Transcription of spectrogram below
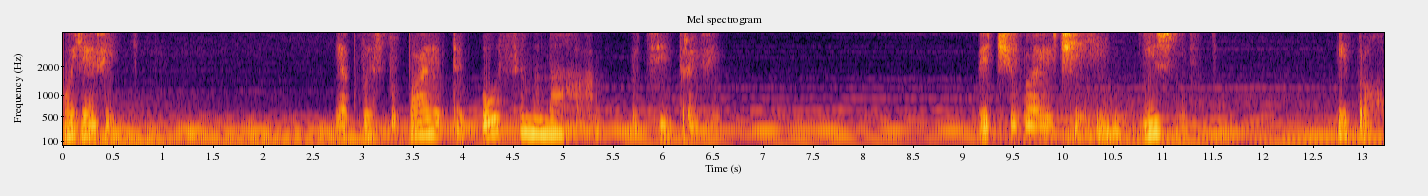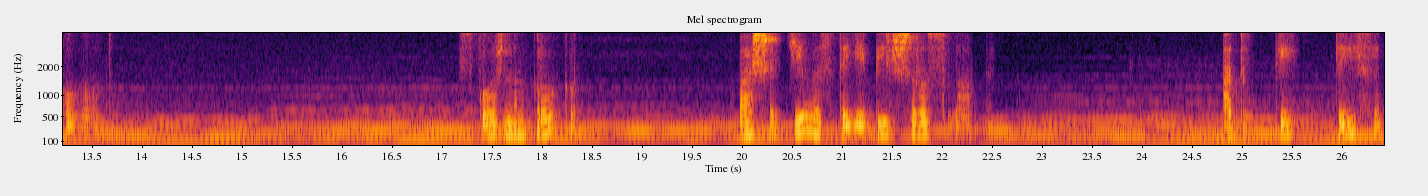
Уявіть, як ви ступаєте босими ногами по цій траві, відчуваючи її ніжність і прохолоду. З кожним кроком ваше тіло стає більш розслабленим, а думки тихими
